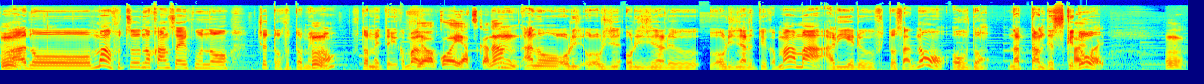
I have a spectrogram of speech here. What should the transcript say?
うん。あのーまあ普通の関西風のちょっと太めの、太めというかまあやわこいやつかな、うん、あのオリオリジオリジナルオリジナルというかまあまあありえる太さのおうどんなったんですけど、はいはい。うん。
